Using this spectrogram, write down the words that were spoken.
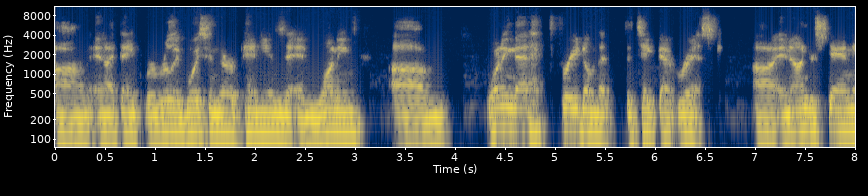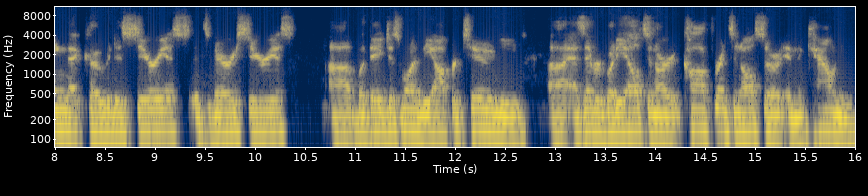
um, and I think we're really voicing their opinions and wanting um, wanting that freedom that, to take that risk uh, and understanding that COVID is serious. It's very serious. Uh, but they just wanted the opportunity, uh, as everybody else in our conference and also in the county,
